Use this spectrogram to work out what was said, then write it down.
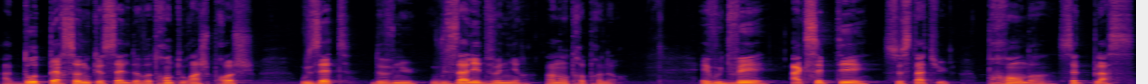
à d'autres personnes que celles de votre entourage proche, vous êtes devenu, vous allez devenir un entrepreneur. Et vous devez accepter ce statut, prendre cette place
